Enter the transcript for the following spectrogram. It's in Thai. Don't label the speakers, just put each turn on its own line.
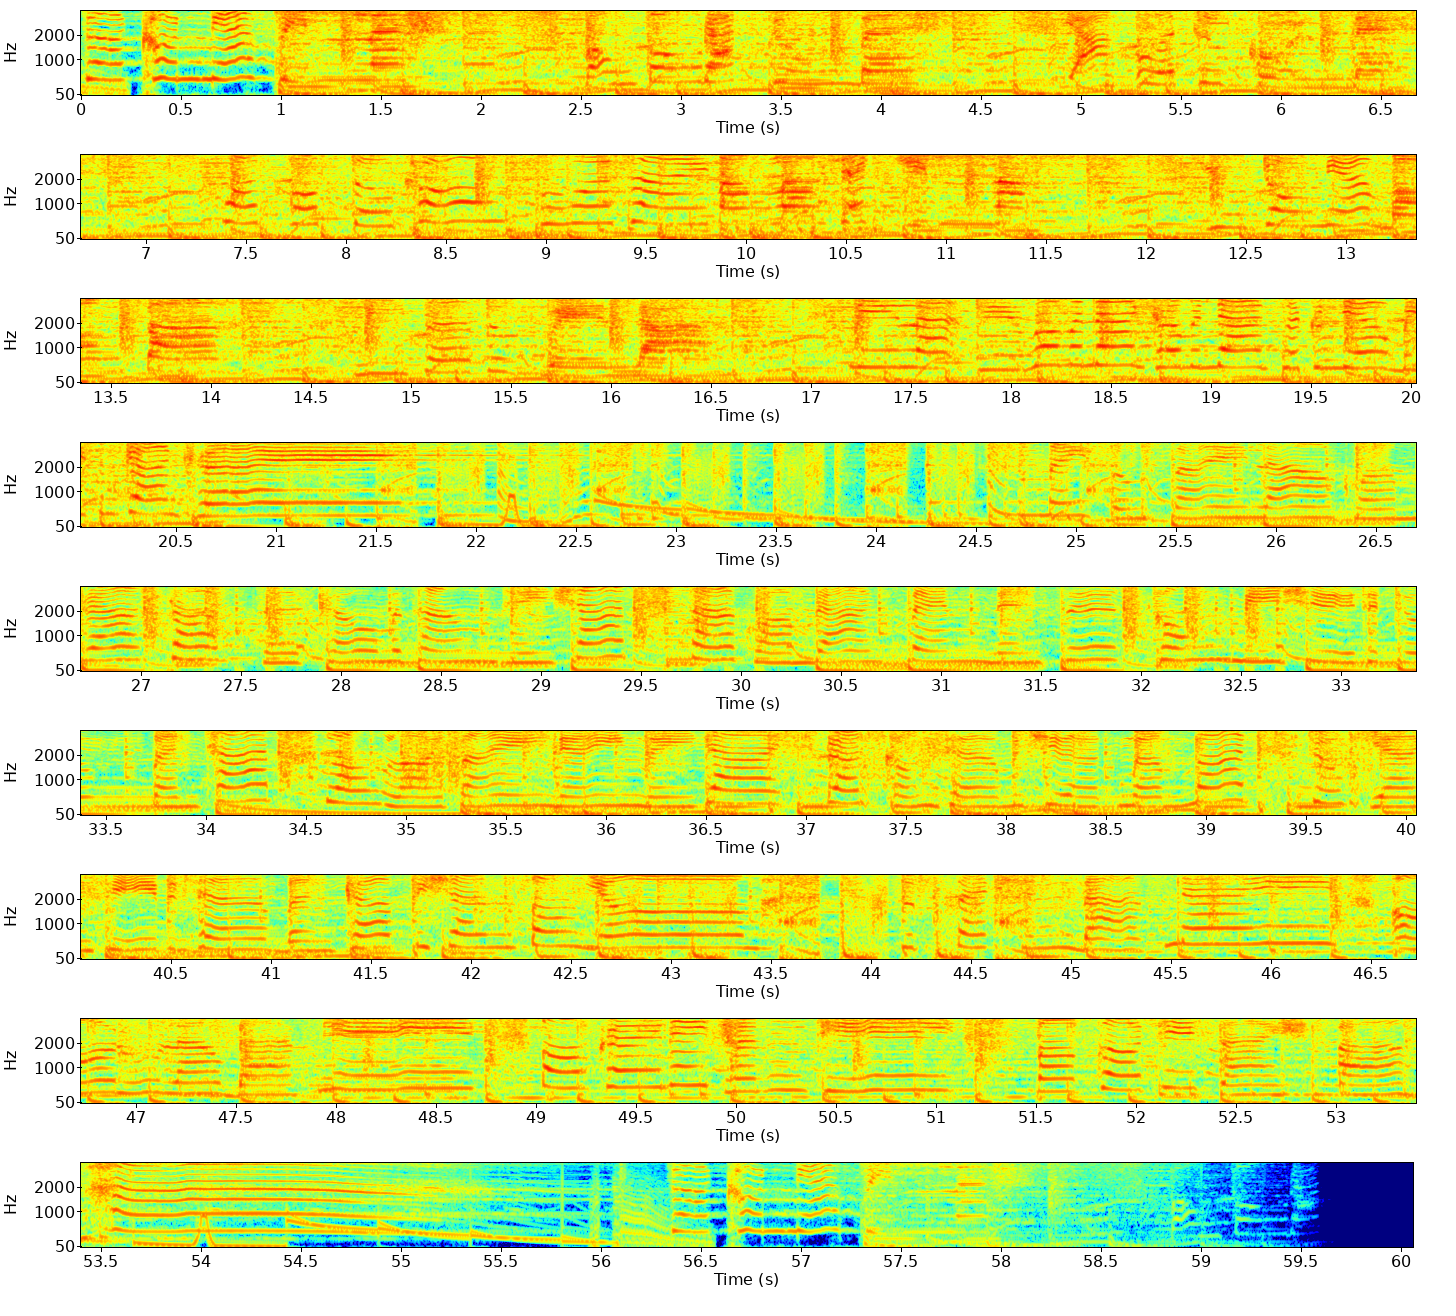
เจอคนเนี้ยฟิ นฐาลองลอยไปไหนไม่ได้ รักของเธอมันเชือกมามัด ทุกอย่างที่เป็นเธอบังคับให้ฉันต้องยอม สเปคฉันแบบไหนอ๋อรู้แล้วแบบนี้ ตอบใครได้ทันที ตอบโจทย์ที่ใจ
